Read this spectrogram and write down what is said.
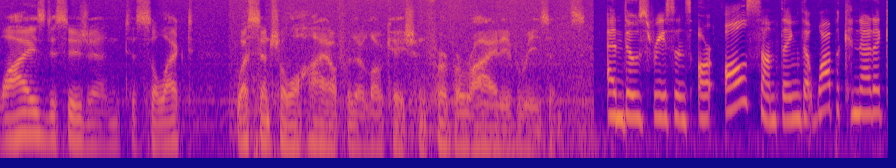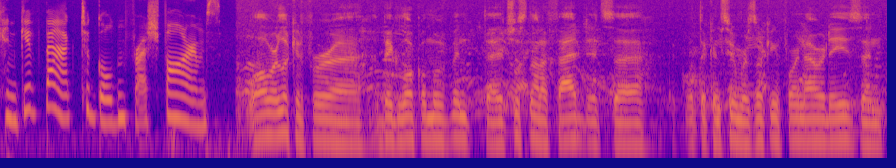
wise decision to select West Central Ohio for their location for a variety of reasons. And those reasons are all something that Wapakoneta can give back to Golden Fresh Farms. Well, we're looking for a, a big local movement. Uh, it's just not a fad. It's uh, what the consumer's looking for nowadays. And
